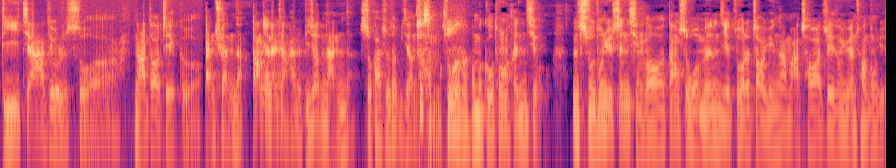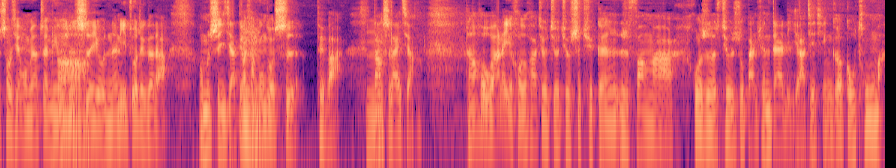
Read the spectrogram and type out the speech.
第一家，就是说拿到这个版权的。当年来讲还是比较难的，实话实说比较难。这怎么做呢？我们沟通了很久。那主动去申请喽。当时我们也做了赵云啊、马超啊这种原创东西。首先我们要证明我们是有能力做这个的，我们是一家雕像工作室，对吧？当时来讲，然后完了以后的话，就就就是去跟日方啊，或者就是说版权代理啊进行一个沟通嘛。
